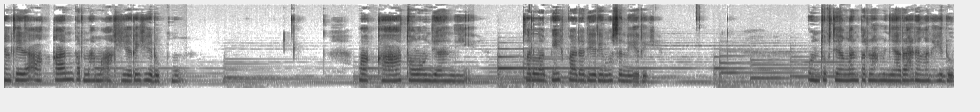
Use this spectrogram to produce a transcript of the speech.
yang tidak akan pernah mengakhiri hidupmu. Maka, tolong janji, terlebih pada dirimu sendiri, untuk jangan pernah menyerah dengan hidup,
